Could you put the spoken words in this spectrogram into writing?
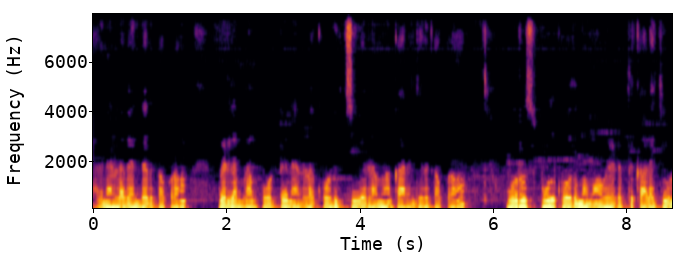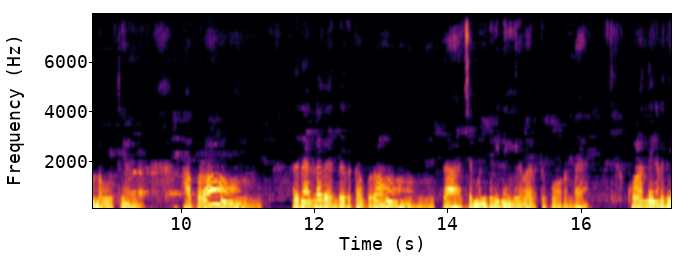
அது நல்லா வெந்ததுக்கப்புறம் வெல்லம்லாம் போட்டு நல்லா கொதித்து வெல்லம்லாம் கரைஞ்சதுக்கப்புறம் ஒரு ஸ்பூன் கோதுமை மாவு எடுத்து கலக்கி உள்ளே ஊற்றிடுங்க அப்புறம் அது நல்லா வெந்ததுக்கப்புறம் திராட்சை முந்திரி நெய்யில் வறுத்து போடுங்க. குழந்தைங்களுக்கு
